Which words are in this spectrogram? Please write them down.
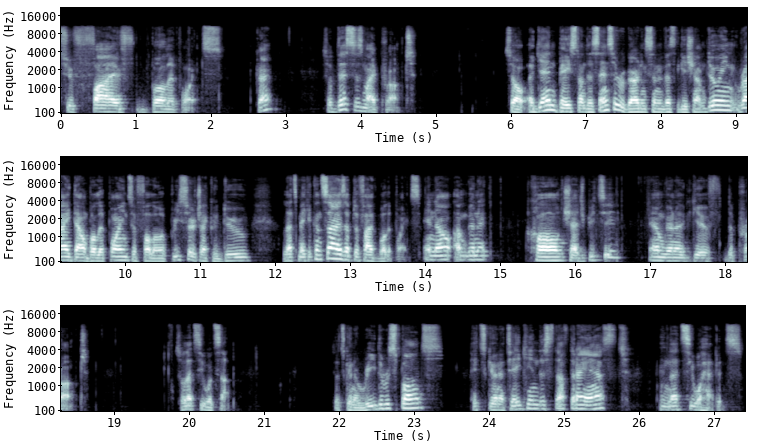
to five bullet points. Okay, so this is my prompt. So again, based on this answer regarding some investigation I'm doing, write down bullet points of follow-up research I could do Let's make it concise up to five bullet points. And now I'm going to call ChatGPT and I'm going to give the prompt. So let's see what's up. So it's going to read the response. It's going to take in the stuff that I asked and let's see what happens.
